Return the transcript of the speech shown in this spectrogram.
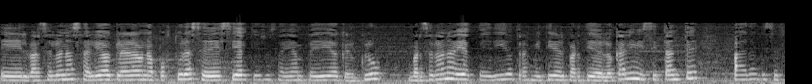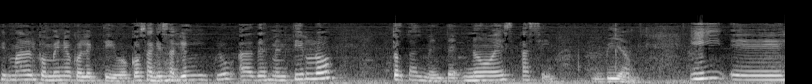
El Barcelona salió a aclarar una postura, se decía que ellos habían pedido que el club Barcelona había pedido transmitir el partido de local y visitante para que se firmara el convenio colectivo, cosa que salió el club a desmentirlo totalmente. No es así. Bien. Y eh, eh,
